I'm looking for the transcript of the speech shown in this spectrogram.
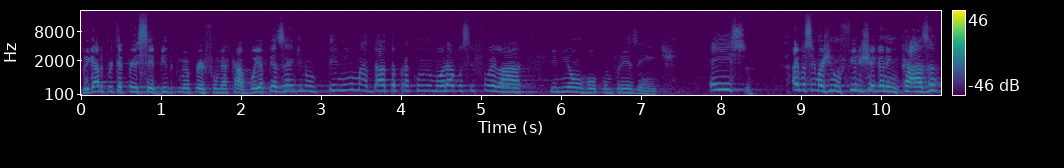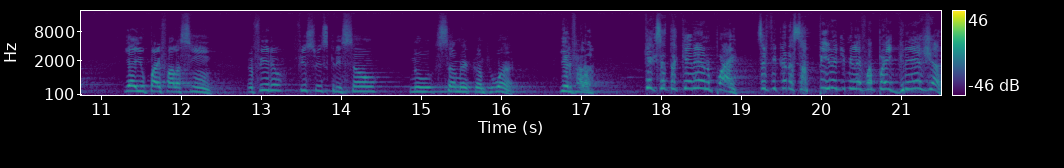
Obrigado por ter percebido que meu perfume acabou. E apesar de não ter nenhuma data para comemorar, você foi lá e me honrou com um presente. É isso. Aí você imagina um filho chegando em casa, e aí o pai fala assim: Meu filho, fiz sua inscrição no Summer Camp One. E ele fala: O que, que, você está querendo, pai? Você fica nessa pira de me levar para a igreja?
